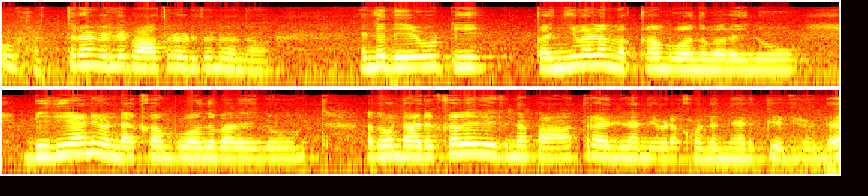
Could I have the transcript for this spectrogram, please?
ഓ അത്രയും വലിയ പാത്രം എടുത്തുകൊണ്ട് വന്നോ? എന്റെ ദേവൂട്ടി കഞ്ഞിവെള്ളം വെക്കാൻ പോവാന്ന് പറയുന്നു. ബിരിയാണി ഉണ്ടാക്കാൻ പോവാന്ന് പറയുന്നു. അതുകൊണ്ട് അടുക്കളയിൽ ഇരുന്ന പാത്രം എല്ലാം ഇവിടെ കൊണ്ട് നിരത്തിയിട്ടിട്ടുണ്ട്.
